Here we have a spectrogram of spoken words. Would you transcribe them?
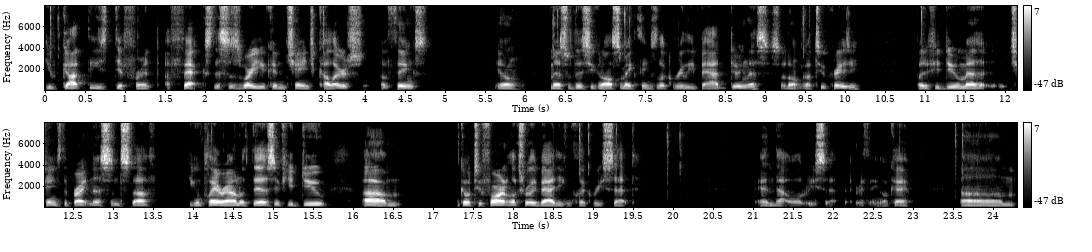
you've got these different effects. This is where you can change colors of things. You know, mess with this. You can also make things look really bad doing this, so don't go too crazy. But if you do change the brightness and stuff, you can play around with this. If you do um, go too far and it looks really bad, you can click reset. And that will reset everything, okay? Um,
